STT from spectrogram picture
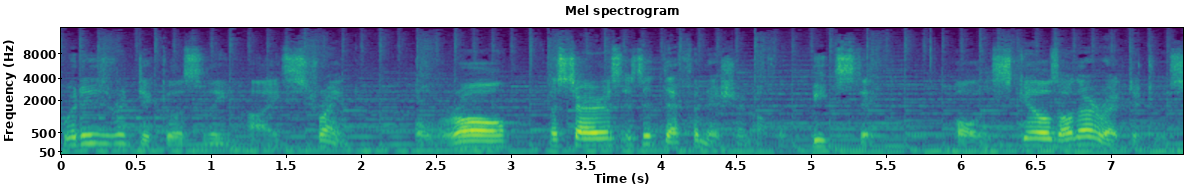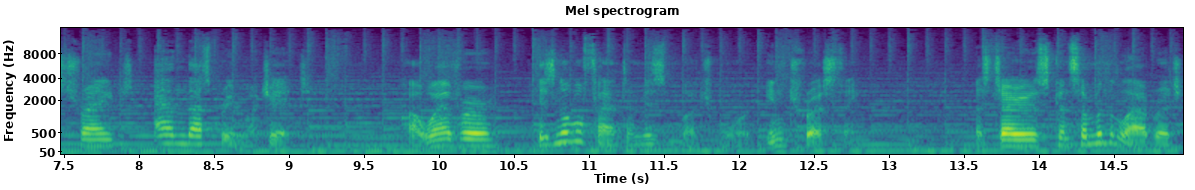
with his ridiculously high strength. Overall, Asterios is the definition of a beatstick. All his skills are directed to his strength, and that's pretty much it. However, his Noble Phantom is much more interesting. Asterios can summon the Labyrinth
